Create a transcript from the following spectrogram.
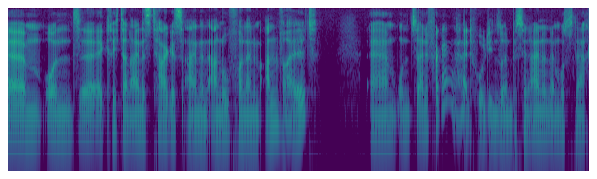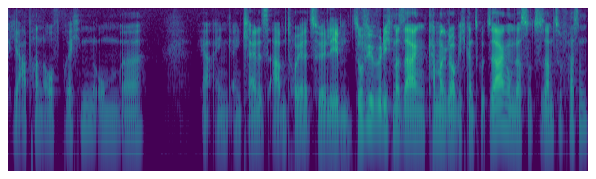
Ähm, und äh, er kriegt dann eines Tages einen Anruf von einem Anwalt. Ähm, und seine Vergangenheit holt ihn so ein bisschen ein und er muss nach Japan aufbrechen, um äh, ja, ein, ein kleines Abenteuer zu erleben. So viel würde ich mal sagen, kann man, glaube ich, ganz gut sagen, um das so zusammenzufassen.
